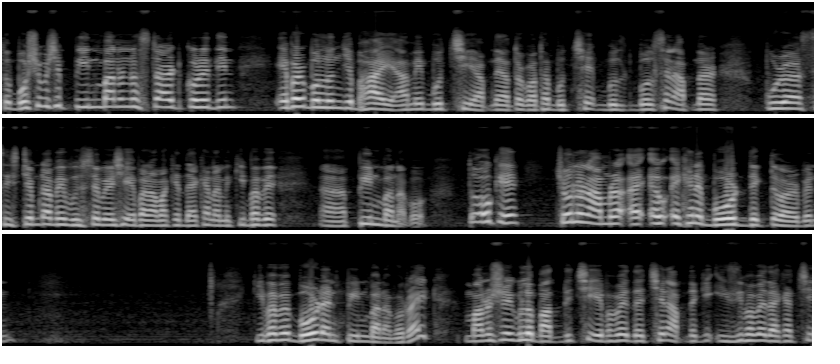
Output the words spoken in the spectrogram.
তো বসে বসে পিন বানানো স্টার্ট করে দিন। এবার বলুন যে, ভাই, আমি বুঝছি, আপনি এত কথা বুঝছে বলছেন, আপনার পুরো সিস্টেমটা আমি বুঝতে পেরেছি, এবার আমাকে দেখান আমি কীভাবে পিন বানাবো। তো ওকে চলুন আমরা এখানে বোর্ড দেখতে পারবেন। কীভাবে বোর্ড অ্যান্ড পিন বানাবো রাইট মানুষের এগুলো বাদ দিচ্ছি, এভাবে দিচ্ছেন আপনাকে ইজিভাবে দেখাচ্ছি।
